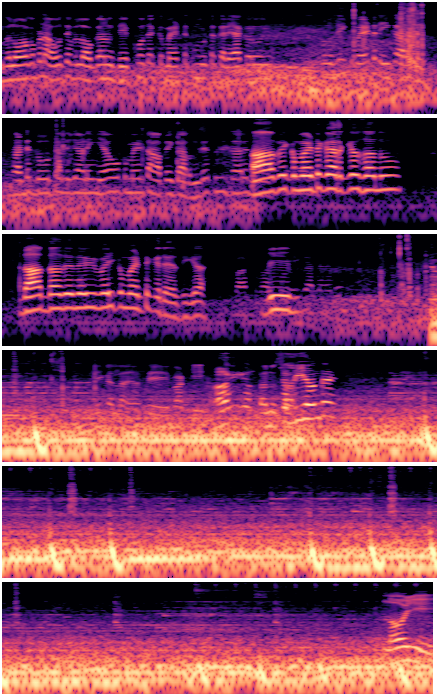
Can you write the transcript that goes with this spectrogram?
ਵਲੌਗ ਬਣਾਓ ਤੇ ਵਲੌਗਾਂ ਨੂੰ ਦੇਖੋ ਤੇ ਕਮੈਂਟ ਕਮੂਟ ਕਰਿਆ ਕਰੋ ਜੀ। ਤੁਸੀਂ ਕਮੈਂਟ ਨਹੀਂ ਕਰਦੇ। ਸਾਡੇ ਦੋ ਤਿੰਨ ਜਾਣੇ ਆ ਉਹ ਕਮੈਂਟ ਆਪੇ ਕਰ ਦਿੰਦੇ ਤੁਸੀਂ ਸਾਰੇ ਆਪੇ ਕਮੈਂਟ ਕਰਕੇ ਸਾਨੂੰ ਦਾਦਾ ਦੇ ਨੇ ਵੀ ਬਈ ਕਮੈਂਟ ਕਰਿਆ ਸੀਗਾ। ਬਸ ਬਸ ਉਹੀ ਗੱਲ ਹੈ ਨਾ। ਇਹ ਗੱਲ ਆ ਤੇ ਬਾਕੀ ਆ ਕੀ ਗੱਲ। ਤੁਹਾਨੂੰ ਚੱਲੀ ਜਾਂਦੇ ਲੋ ਜੀ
